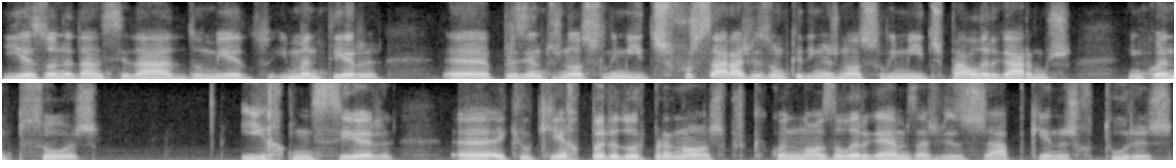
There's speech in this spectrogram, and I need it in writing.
e a zona da ansiedade, do medo e manter uh, presente os nossos limites, forçar às vezes um bocadinho os nossos limites para alargarmos enquanto pessoas e reconhecer uh, aquilo que é reparador para nós, porque quando nós alargamos, às vezes já há pequenas rupturas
